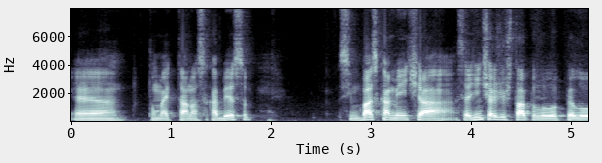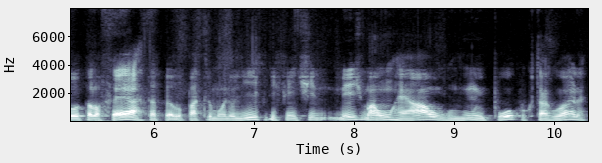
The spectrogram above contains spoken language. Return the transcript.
é, como é que está a nossa cabeça. Assim, basicamente, a, se a gente ajustar pelo, pelo, pela oferta, pelo patrimônio líquido, enfim, a mesmo a um real, um e pouco que está agora,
